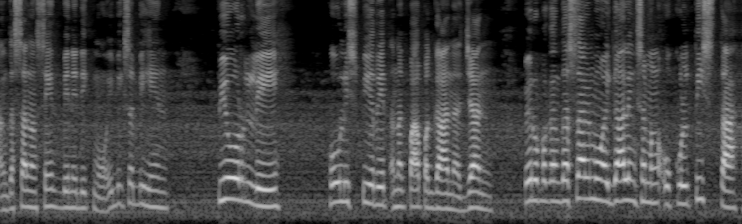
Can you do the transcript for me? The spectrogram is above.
ang dasal ng Saint Benedict mo, ibig sabihin, purely Holy Spirit ang nagpapagana dyan. Pero pag ang dasal mo ay galing sa mga okultista,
